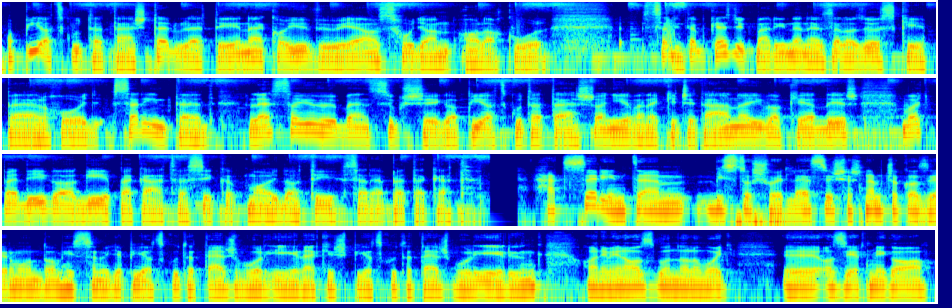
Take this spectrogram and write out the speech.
a piackutatás területének a jövője az hogyan alakul. Szerintem kezdjük már innen ezzel az összképpel, hogy szerinted lesz a jövőben szükség a piackutatásra, nyilván egy kicsit álnaív kérdés, vagy pedig a gépek átveszik majd a ti szerepeteket? Hát szerintem biztos, hogy lesz, és ezt nem csak azért mondom, hiszen ugye piackutatásból élek, és piackutatásból élünk, hanem én azt gondolom, hogy azért még a,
